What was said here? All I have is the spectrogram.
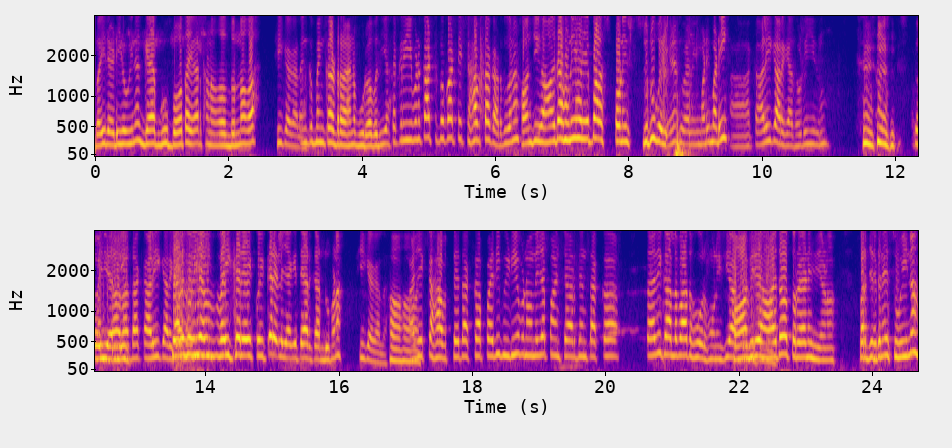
ਬਾਈ ਰੈਡੀ ਹੋ ਗਈ ਨਾ ਗੈਪ ਗੂਪ ਬਹੁਤ ਆ ਯਾਰ ਥਣਾ ਦਾ ਦੋਨਾਂ ਦਾ। ਠੀਕ ਆ ਗੱਲ ਪਿੰਕ ਪਿੰਕ ਡਰਾ ਨਾ ਪੂਰਾ ਵਧੀਆ। ਤਕਰੀਬਨ ਘੱਟ ਤੋਂ ਘੱਟ ਇੱਕ ਹਫਤਾ ਕੱਢ ਦੂਗਾ ਨਾ। ਹਾਂਜੀ ਹਾਂ ਇਹਦਾ ਹੁਣੀ ਹਜੇ ਭਾਸ ਪਾਉਣੀ ਸ਼ੁਰੂ ਕਰੀ ਇਹਨੇ ਸਵੈਲਿੰਗ ਮਾੜੀ ਮਾੜੀ। ਹਾਂ ਕਾਲੀ ਕਰ ਗਿਆ ਥੋੜੀ ਜਿਹੀ ਤੂੰ। ਕੋਈ ਨਹੀਂ। ਸਾਡਾ ਕਾਲੀ ਕਰ ਗਿਆ ਚੱਲ ਕੋਈ ਆ ਬਾਈ ਘਰੇ ਕੋਈ ਘਰੇ ਲੈ ਜਾ ਕੇ ਤਿਆਰ ਕਰ ਲੂ ਹਨਾ। ਠੀਕ ਆ ਗੱਲ ਹਾਂ ਹਾਂ ਅਜੇ ਇੱਕ ਹਫ਼ਤੇ ਤੱਕ ਆਪਾਂ ਇਹਦੀ ਵੀਡੀਓ ਬਣਾਉਂਦੇ ਜਾਂ 5-4 ਦਿਨ ਤੱਕ ਤਾਂ ਇਹਦੀ ਗੱਲਬਾਤ ਹੋਰ ਹੋਣੀ ਸੀ ਹਾਂ ਵੀਰੇ ਹਾਂ ਇਹ ਤਾਂ ਤੁਰਿਆ ਨਹੀਂ ਸੀ ਜਾਣਾ। ਪਰ ਜਿੱਦਨੇ ਸੂਈ ਨਾ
